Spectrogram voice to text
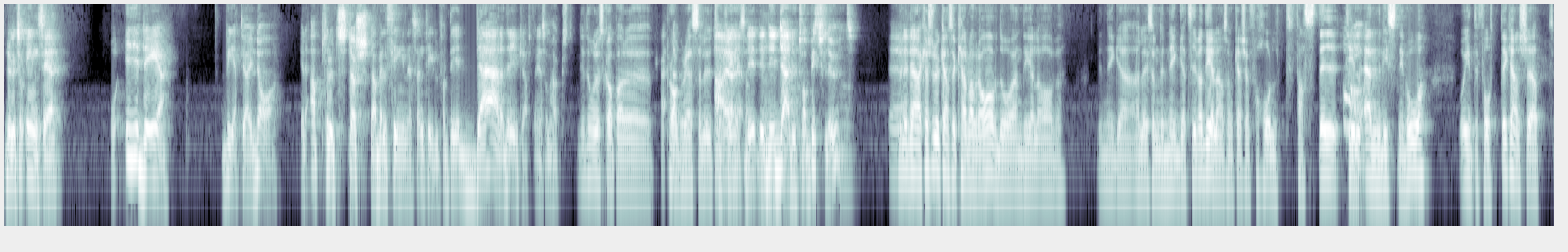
Du liksom inser, och i det vet jag idag, är det absolut största välsignelsen till. För att det är där drivkraften är som högst. Det är då du skapar eh, progress eller utveckling. Ja, ja, ja. liksom. Det, det, det är där du tar beslut. Men det där kanske du kanske karvar av då en del av det, nega, eller liksom negativa delarna som kanske har hållit fast dig till en viss nivå och inte fått dig kanske att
